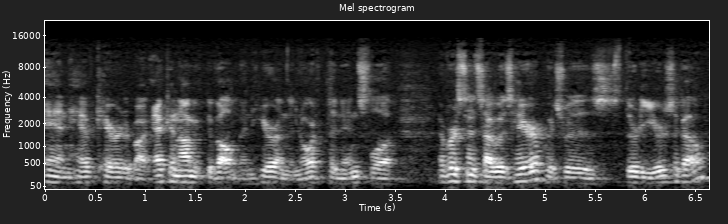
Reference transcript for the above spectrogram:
and have cared about economic development here on the North Peninsula ever since I was here, which was 30 years ago.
